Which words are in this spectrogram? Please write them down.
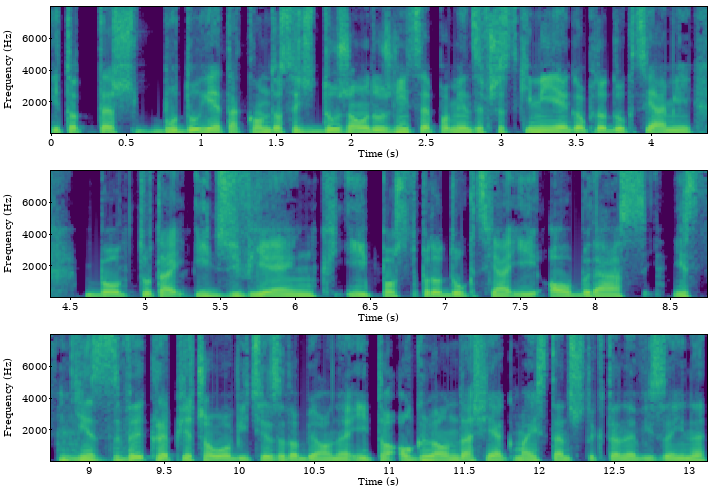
I to też buduje taką dosyć dużą różnicę pomiędzy wszystkimi jego produkcjami, bo tutaj i dźwięk, i postprodukcja, i obraz jest niezwykle pieczołowicie zrobione i to ogląda się jak majstersztyk telewizyjny.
